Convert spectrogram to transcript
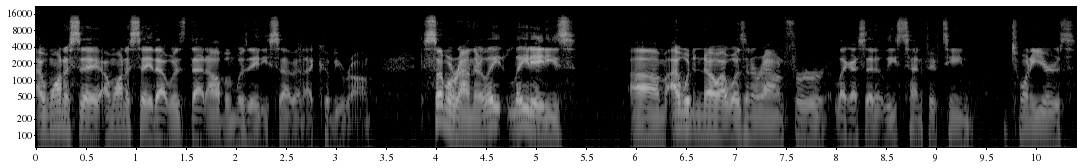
I want to say I want to say that was that album was '87. I could be wrong, somewhere around there, late late '80s. Um, I wouldn't know. I wasn't around for like I said, at least 10, 15, 20 years.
